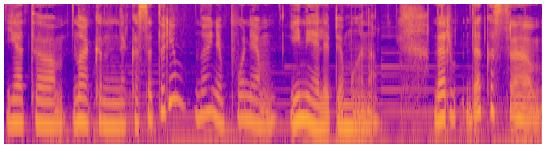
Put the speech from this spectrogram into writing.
Iată, noi când ne căsătorim, noi ne punem inele pe mână. Dar dacă să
